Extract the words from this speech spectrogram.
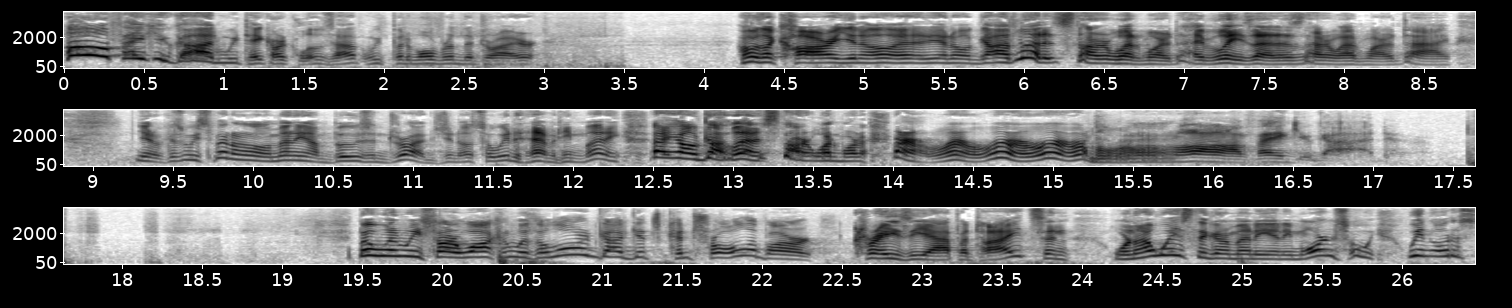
Oh, thank you, God. And we take our clothes out and we put them over in the dryer. Oh, the car, you know, uh, you know, God, let it start one more time. Please let it start one more time. You know, because we spent all the money on booze and drugs, you know, so we didn't have any money. Hey, oh, God, let it start one more time. Oh, thank you, God. But when we start walking with the Lord, God gets control of our crazy appetites, and we're not wasting our money anymore. And so we, we notice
